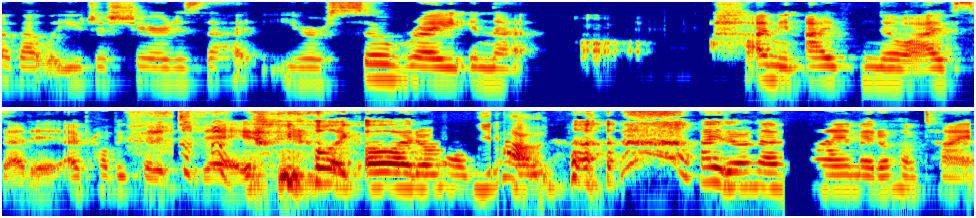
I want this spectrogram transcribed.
about what you just shared is that you're so right in that. Uh, I mean, I know I've said it. I probably said it today. you're like, oh, I don't have time. Yeah. I don't have time. I don't have time.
